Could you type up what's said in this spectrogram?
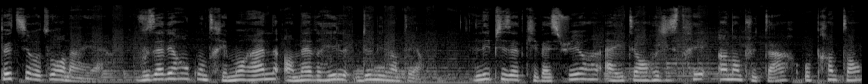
Petit retour en arrière. Vous avez rencontré Morane en avril 2021. L'épisode qui va suivre a été enregistré un an plus tard, au printemps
